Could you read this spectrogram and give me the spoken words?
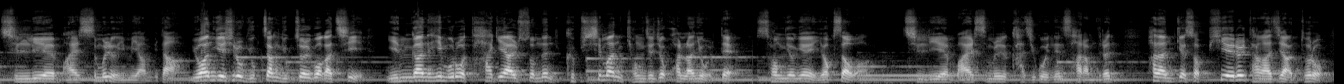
진리의 말씀을 의미합니다. 요한계시록 6장 6절과 같이 인간의 힘으로 타개할 수 없는 급심한 경제적 환란이 올 때 성령의 역사와 진리의 말씀을 가지고 있는 사람들은 하나님께서 피해를 당하지 않도록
